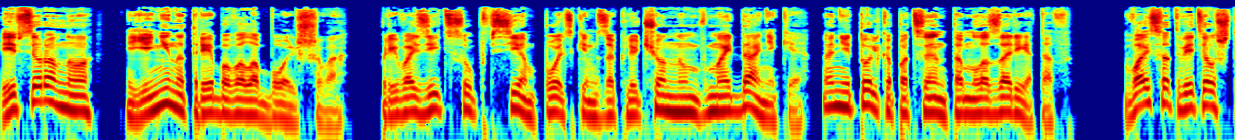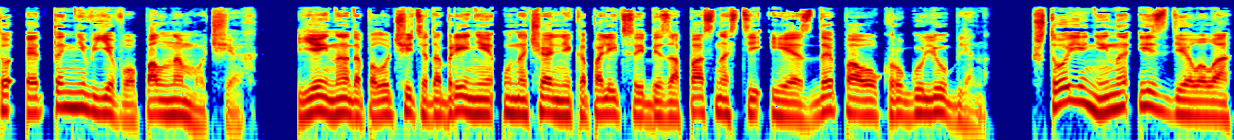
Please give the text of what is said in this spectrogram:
И все равно Янина требовала большего привозить суп всем польским заключенным в Майданике, а не только пациентам лазаретов. Вайс ответил, что это не в его полномочиях. Ей надо получить одобрение у начальника полиции безопасности ИСД по округу Люблин, что Янина и сделала.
